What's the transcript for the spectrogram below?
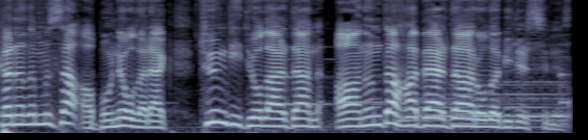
Kanalımıza abone olarak tüm videolardan anında haberdar olabilirsiniz.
